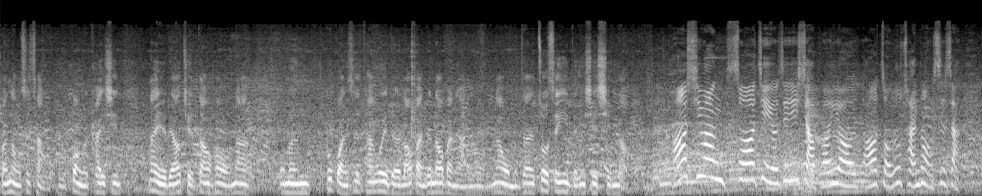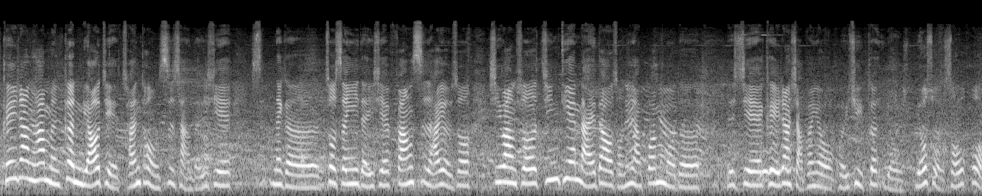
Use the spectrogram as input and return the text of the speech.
传统市场也逛得开心。那也了解到后，那我们不管是摊位的老板跟老板娘哦，那我们在做生意的一些辛劳。然后希望说借由这些小朋友，然后走入传统市场，可以让他们更了解传统市场的一些那个做生意的一些方式，还有说希望说今天来到重庆港观摩的一些，可以让小朋友回去更有有所收获。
